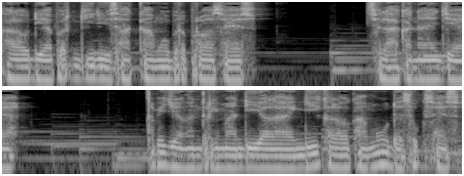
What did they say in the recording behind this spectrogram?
Kalau dia pergi di saat kamu berproses, silakan aja. Tapi jangan terima dia lagi kalau kamu udah sukses.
